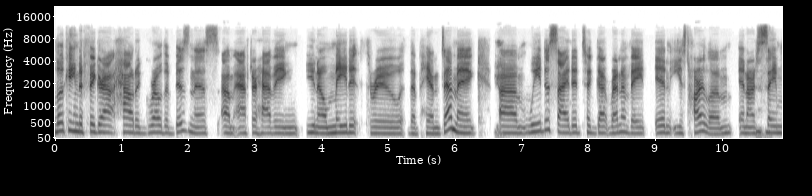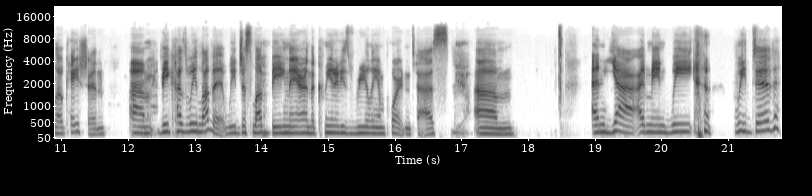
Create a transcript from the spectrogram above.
looking to figure out how to grow the business um, after having, you know, made it through the pandemic, Yeah. um, we decided to gut renovate in East Harlem in our Mhm. same location um, Right. because we love it. We just love Yeah. being there, and the community is really important to us Yeah. um and yeah i mean we we did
